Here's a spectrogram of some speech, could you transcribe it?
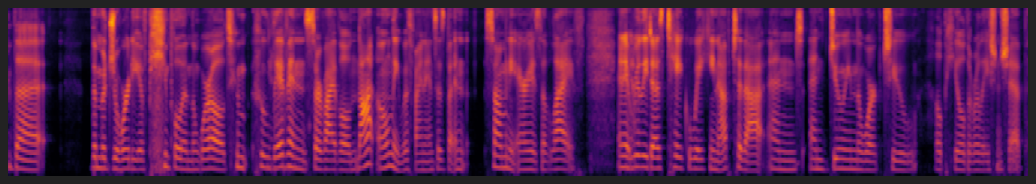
the the majority of people in the world who who live in survival not only with finances but in so many areas of life and it really does take waking up to that and and doing the work to help heal the relationship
